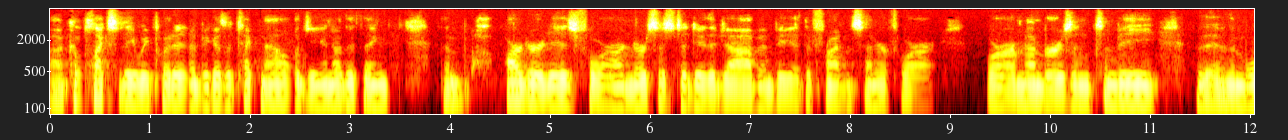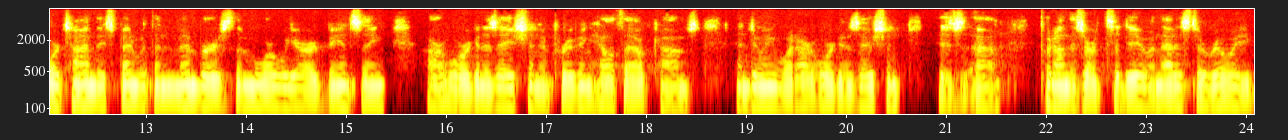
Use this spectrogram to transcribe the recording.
uh, complexity we put in it because of technology and other things, the harder it is for our nurses to do the job and be at the front and center for our for our members. And to me, the, the more time they spend with the members, the more we are advancing our organization, improving health outcomes, and doing what our organization is uh, put on this earth to do, and that is to really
